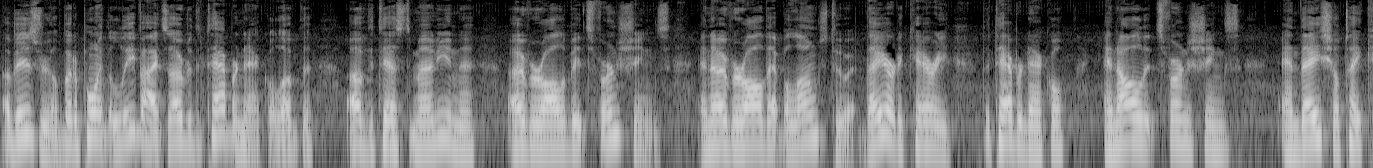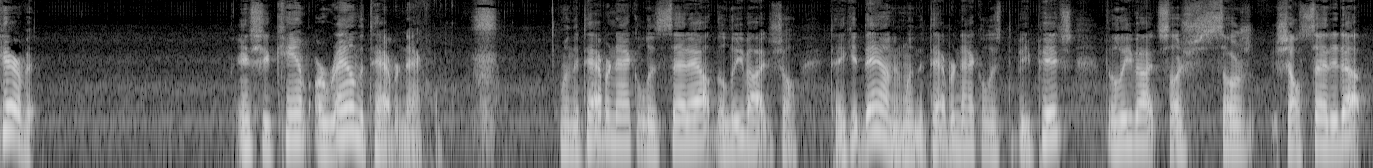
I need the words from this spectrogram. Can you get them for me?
of Israel, but appoint the Levites over the tabernacle of the of the testimony and the, over all of its furnishings and over all that belongs to it. They are to carry the tabernacle and all its furnishings, and they shall take care of it, and should camp around the tabernacle. When the tabernacle is set out, the Levites shall take it down. And when the tabernacle is to be pitched, the Levites shall, set it up.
